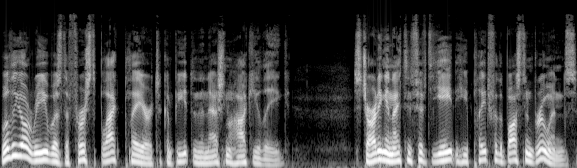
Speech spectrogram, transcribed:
Willie O'Ree was the first black player to compete in the National Hockey League Starting in 1958, he played for the Boston Bruins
